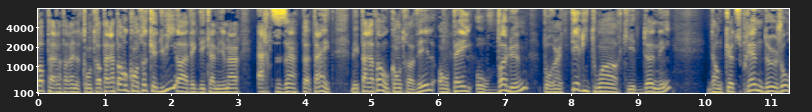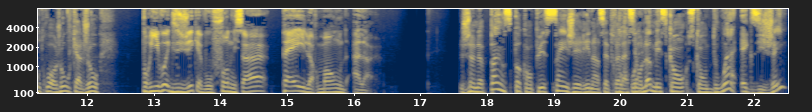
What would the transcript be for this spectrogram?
pas par rapport à notre contrat. Par rapport au contrat que lui a avec des camionneurs artisans, peut-être. Mais par rapport au contrat ville, on paye au volume pour un territoire qui est donné. Donc, que tu prennes deux jours, trois jours, quatre jours. Pourriez-vous exiger que vos fournisseurs payent leur monde à l'heure? Je ne pense pas qu'on puisse s'ingérer dans cette relation-là, mais ce qu'on ce qu'on doit exiger,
